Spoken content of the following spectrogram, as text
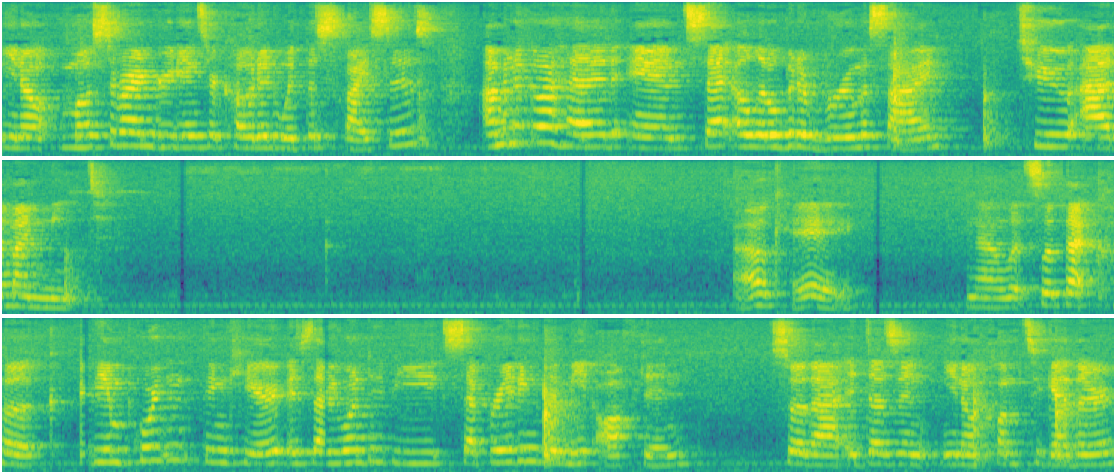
you know, most of our ingredients are coated with the spices, I'm gonna go ahead and set a little bit of room aside to add my meat. Okay, now let's let that cook. The important thing here is that we want to be separating the meat often so that it doesn't, you know, clump together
